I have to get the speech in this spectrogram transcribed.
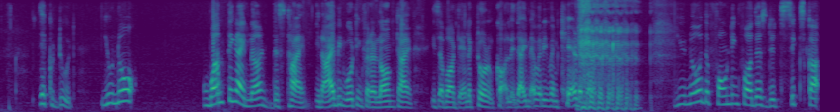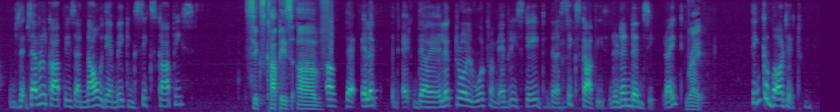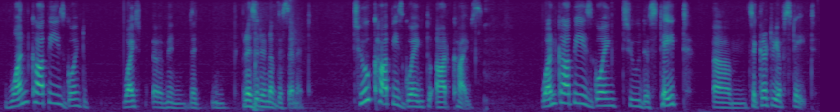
they could do it. You know, one thing I learned this time, you know, I've been voting for a long time, is about the electoral college. I never even cared about it. you know, the founding fathers did six co- several copies, and now they're making six copies. Six copies of of the elect the electoral vote from every state. There are six copies. Redundancy, right? Right. Think about it. One copy is going to vice, I mean, the president of the Senate. Two copies going to archives. One copy is going to the state um, Secretary of State.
